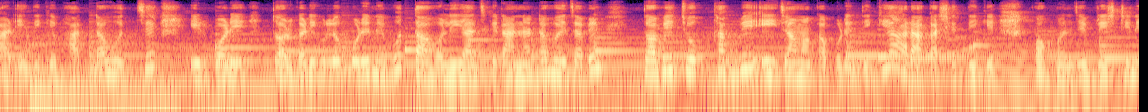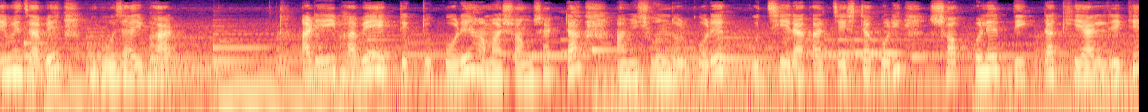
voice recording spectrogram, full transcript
আর এদিকে ভাতটাও হচ্ছে, এরপরে তরকারিগুলো করে নেব, তাহলেই আজকে রান্নাটা হয়ে যাবে। তবে চোখ থাকবে এই জামা কাপড়ের দিকে আর আকাশের দিকে, কখন যে বৃষ্টি নেমে যাবে, বোঝাই ভার। আর এইভাবে একটু একটু করে আমার সংসারটা আমি সুন্দর করে গুছিয়ে রাখার চেষ্টা করি। সকলের দিকটা খেয়াল রেখে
